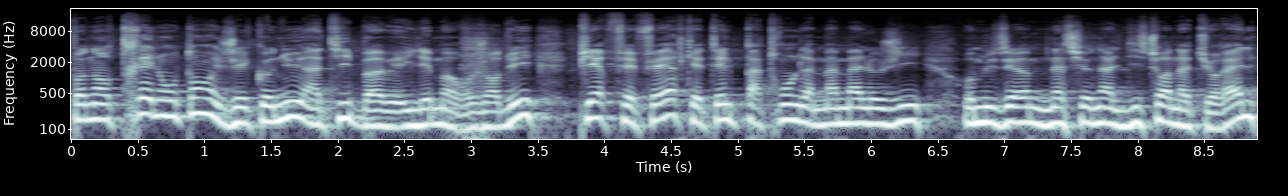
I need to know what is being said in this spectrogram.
Pendant très longtemps, j'ai connu un type, bah, il est mort aujourd'hui, Pierre Pfeffer, qui était le patron de la mammalogie au Muséum national d'histoire naturelle.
